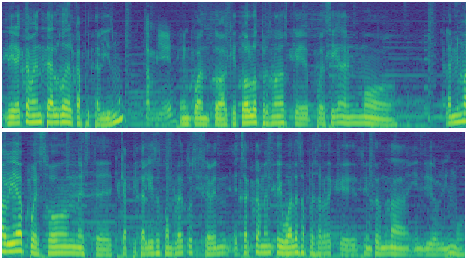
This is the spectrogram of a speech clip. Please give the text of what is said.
directamente algo del capitalismo También. en cuanto a que todas las personas que pues siguen el mismo la misma vía pues son este capitalistas completos y se ven exactamente iguales a pesar de que sienten un individualismo.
